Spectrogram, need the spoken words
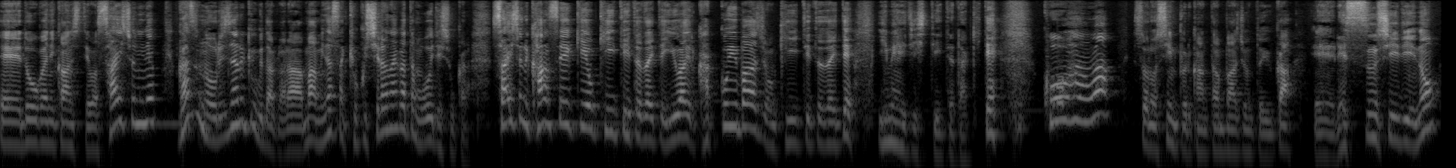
えー、動画に関しては最初にね、ガズのオリジナル曲だから、まあ皆さん曲知らない方も多いでしょうから、最初に完成形を聞いていただいて、いわゆるかっこいいバージョンを聞いていただいて、イメージしていただきて、後半はそのシンプル簡単バージョンというか、えー、レッスン CD の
